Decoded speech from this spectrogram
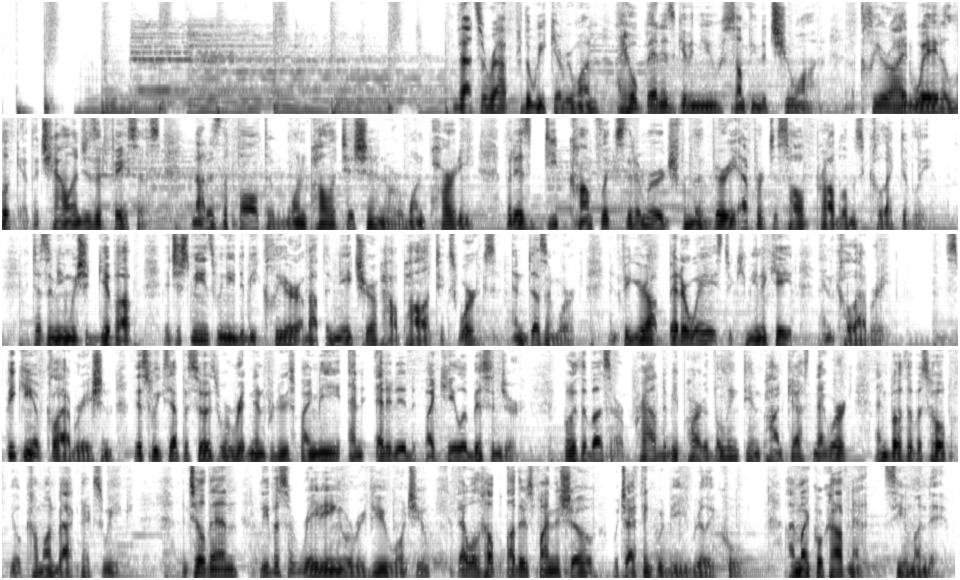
That's a wrap for the week, everyone. I hope Ben has given you something to chew on a clear eyed way to look at the challenges that face us, not as the fault of one politician or one party, but as deep conflicts that emerge from the very effort to solve problems collectively. It doesn't mean we should give up, it just means we need to be clear about the nature of how politics works and doesn't work, and figure out better ways to communicate and collaborate. Speaking of collaboration, this week's episodes were written and produced by me and edited by Caleb Bissinger. Both of us are proud to be part of the LinkedIn Podcast Network, and both of us hope you'll come on back next week. Until then, leave us a rating or review, won't you? That will help others find the show, which I think would be really cool. I'm Michael Kovnat. See you Monday.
